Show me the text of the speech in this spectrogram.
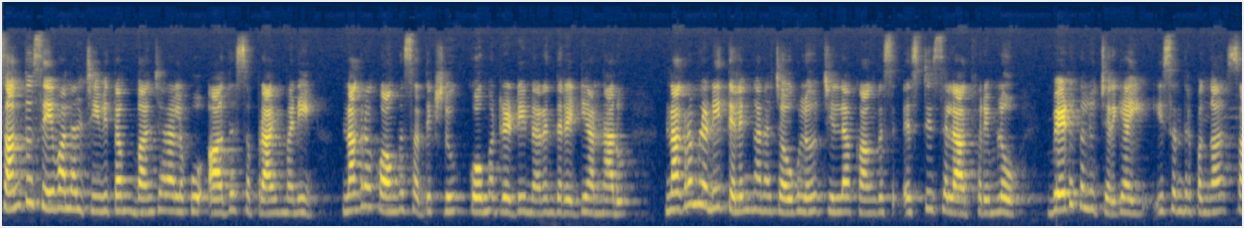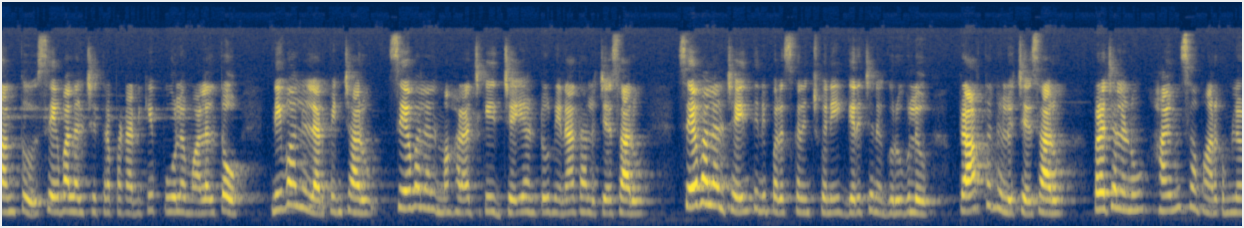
సంతు సేవాలాల్ జీవితం బంజారాలకు ఆదర్శప్రాయమని నగర కాంగ్రెస్ అధ్యక్షుడు కోమటిరెడ్డి నరేందర్ రెడ్డి అన్నారు. నగరంలోని తెలంగాణ చౌకలో జిల్లా కాంగ్రెస్ ఎస్టీసీల ఆధ్వర్యంలో వేడుకలు జరిగాయి. ఈ సందర్భంగా సంతు సేవాలాల్ చిత్రపటానికి పూలమాలలతో నివాళులర్పించారు. సేవాలాల్ మహారాజ్కి జై అంటూ నినాదాలు చేశారు. సేవాలాల్ జయంతిని పురస్కరించుకుని గిరిజన గురువులు ప్రార్థనలు చేశారు. ప్రజలను హైంస మార్గంలో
